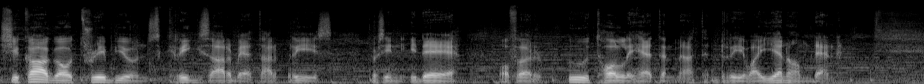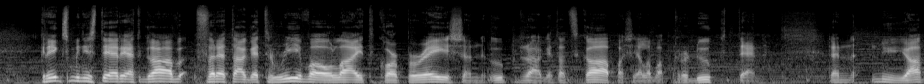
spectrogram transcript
Chicago Tribunes krigsarbetarpris för sin idé och för uthålligheten med att driva igenom den. Krigsministeriet gav företaget Revo Light Corporation uppdraget att skapa själva produkten. Den nya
